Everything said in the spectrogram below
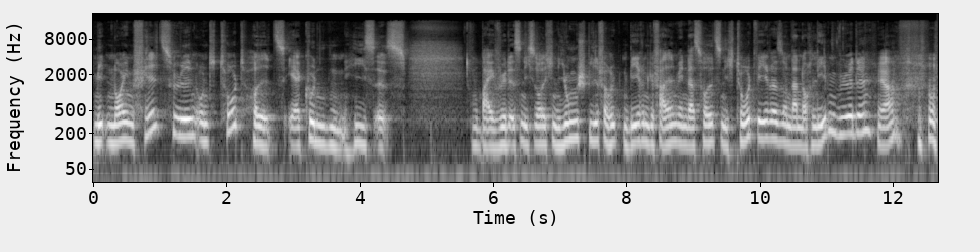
mit neuen Felshöhlen und Totholz erkunden, hieß es. Wobei würde es nicht solchen jungen, spielverrückten Bären gefallen, wenn das Holz nicht tot wäre, sondern noch leben würde, ja, und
